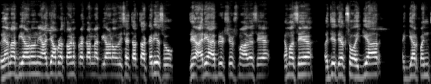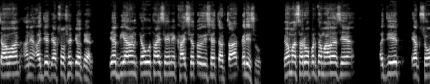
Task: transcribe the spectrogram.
તો એના બિયારણોની આજે આપણે ત્રણ પ્રકારના બિયારણો વિશે ચર્ચા કરીશું. જે આર્યા હાઇબ્રિડ સીડ્સમાં આવે છે, એમાં છે અજીત એકસો અગિયાર અગિયાર પંચાવન અને અજીત એકસો સત્યોતેર. એ બિયારણ કેવું થાય છે એની ખાસિયતો વિશે ચર્ચા કરીશું. તેમાં સર્વપ્રથમ આવે છે અજીત એકસો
